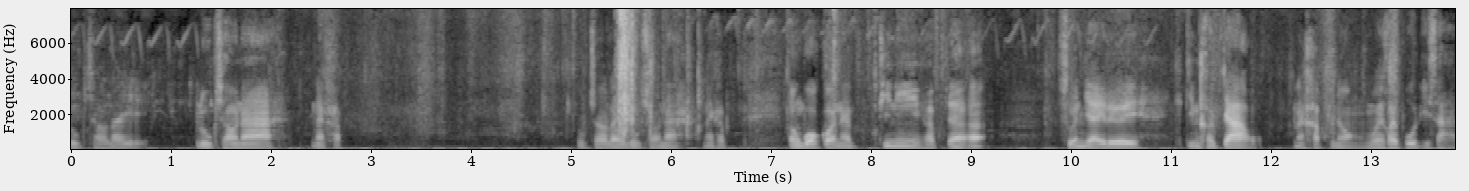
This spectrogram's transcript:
ลูกชาวไร่ลูกชาวนานะครับ ลูกชาวไร่ลูกชาวนานะครับ ต้องบอกก่อนนะครับที่นี่ครับจะส่วนใหญ่เลยจะกินข้าวเจ้านะครับ พี่น้องไม่ค่อยพูดอีสาน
